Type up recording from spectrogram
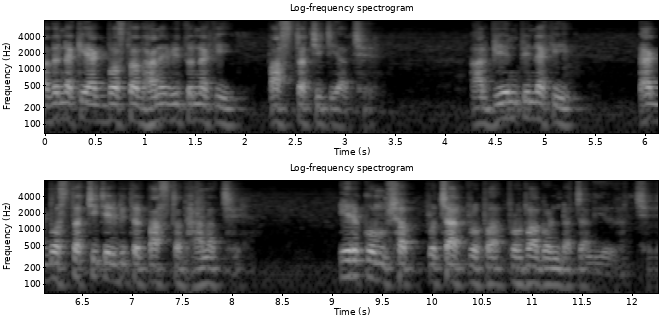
তাদের নাকি এক বস্তা ধানের ভিতর নাকি পাঁচটা চিটি আছে? আর বিএনপি নাকি এক বস্তা চিটের ভিতর পাঁচটা ধান আছে। এরকম সব প্রচার প্রপা প্রপাগণ্ডা চালিয়ে যাচ্ছে।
